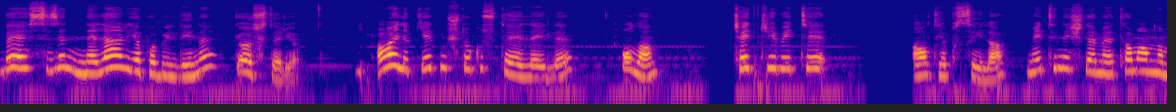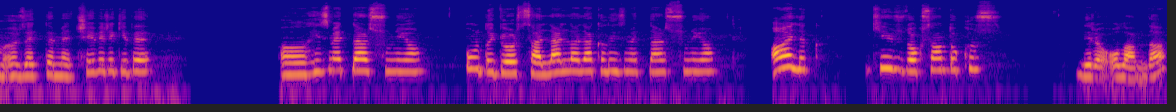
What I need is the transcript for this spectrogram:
ve sizin neler yapabildiğini gösteriyor. Aylık 79 TL ile olan ChatGPT altyapısıyla metin işleme, tamamlama, özetleme, çeviri gibi a, hizmetler sunuyor. Burada görsellerle alakalı hizmetler sunuyor. Aylık 299 lira olan da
